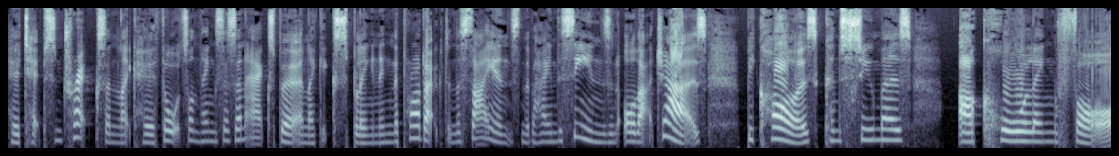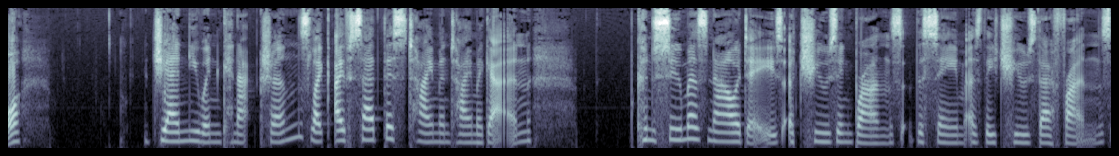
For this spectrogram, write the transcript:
her tips and tricks and like her thoughts on things as an expert and like explaining the product and the science and the behind the scenes and all that jazz because consumers are calling for genuine connections. Like I've said this time and time again, consumers nowadays are choosing brands the same as they choose their friends.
